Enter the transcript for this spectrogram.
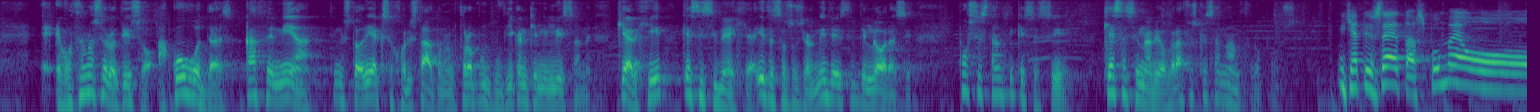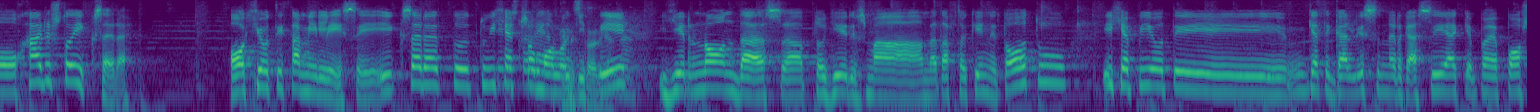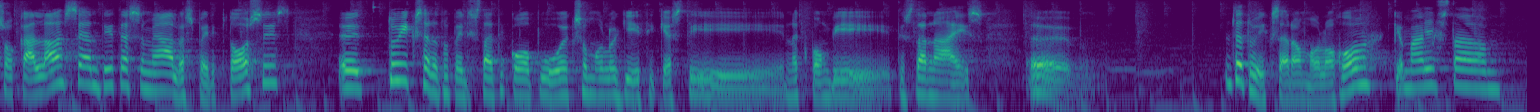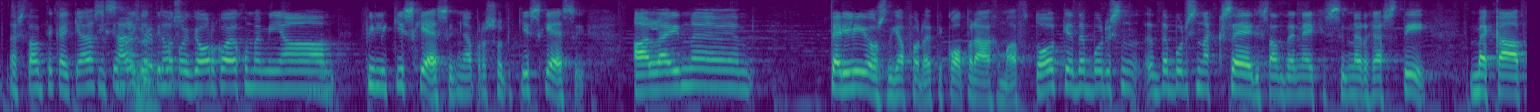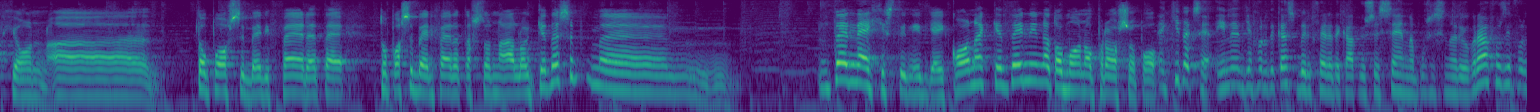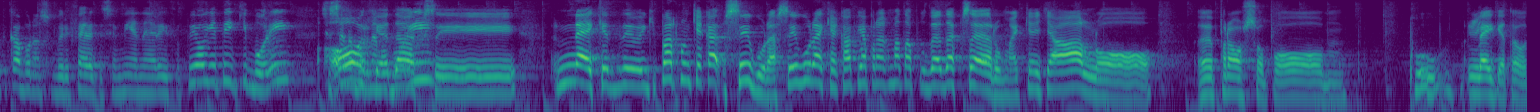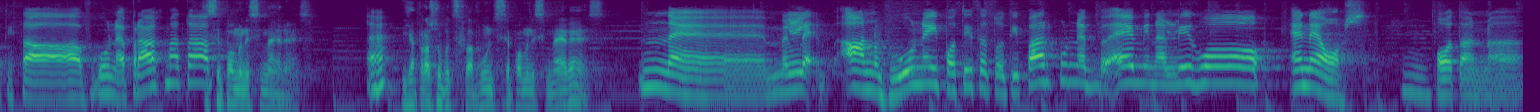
Εγώ θέλω να σε ρωτήσω, ακούγοντας κάθε μία την ιστορία ξεχωριστά των ανθρώπων που βγήκαν και μιλήσανε, και αρχή και στη συνέχεια, είτε στα social media είτε στην τηλεόραση, πώς αισθάνθηκες εσύ και σαν σεναριογράφος και σαν άνθρωπος; Για τη Ζέτα, ας πούμε, ο Χάρης το ήξερε. Όχι ότι θα μιλήσει. Ήξερε, του, του είχε ιστορία. Την εξομολογηθεί ιστορία, ναι. γυρνώντας από το γύρισμα με το αυτοκίνητό του. Είχε πει ότι για την καλή συνεργασία και π- πόσο καλά σε αντίθεση με άλλες περιπτώσεις. Ε, το ήξερε το περιστατικό που εξομολογήθηκε στην εκπομπή της Δανάης. Ε, δεν το ήξερα ομολογώ και μάλιστα αισθάνθηκα και άσχημα άλλες γιατί με περιπτώσεις- τον Γιώργο έχουμε μια φιλική σχέση, μια προσωπική σχέση. Αλλά είναι τελείως διαφορετικό πράγμα αυτό και δεν μπορείς, δεν μπορείς να ξέρεις αν δεν έχεις συνεργαστεί με κάποιον ε, το πώς συμπεριφέρεται, το πώς συμπεριφέρεται στον άλλον. Και δεν, σε- με- δεν έχεις την ίδια εικόνα και δεν είναι το μόνο πρόσωπο. Ε, κοίταξε, είναι διαφορετικά συμπεριφέρεται κάποιος σε σένα που είσαι σεναριογράφος, διαφορετικά μπορεί να συμπεριφέρεται σε μία νεαρή ηθοποιό, γιατί εκεί μπορεί, σε σένα μπορεί να Όχι, μην εντάξει. μπορεί. Ναι, και δι- υπάρχουν και κα- σίγουρα, σίγουρα και κάποια πράγματα που δεν τα ξέρουμε και για άλλο ε, πρόσωπο που λέγεται ότι θα βγουν πράγματα. Τις επόμενες ημέρες. Ε; Για πρόσωπο της θα βγουν τις επόμενες ημέρες; Ναι, με λέ- αν βγουν, υποτίθεται ότι υπάρχουν, ε, έμεινα λίγο ενεός όταν ε,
